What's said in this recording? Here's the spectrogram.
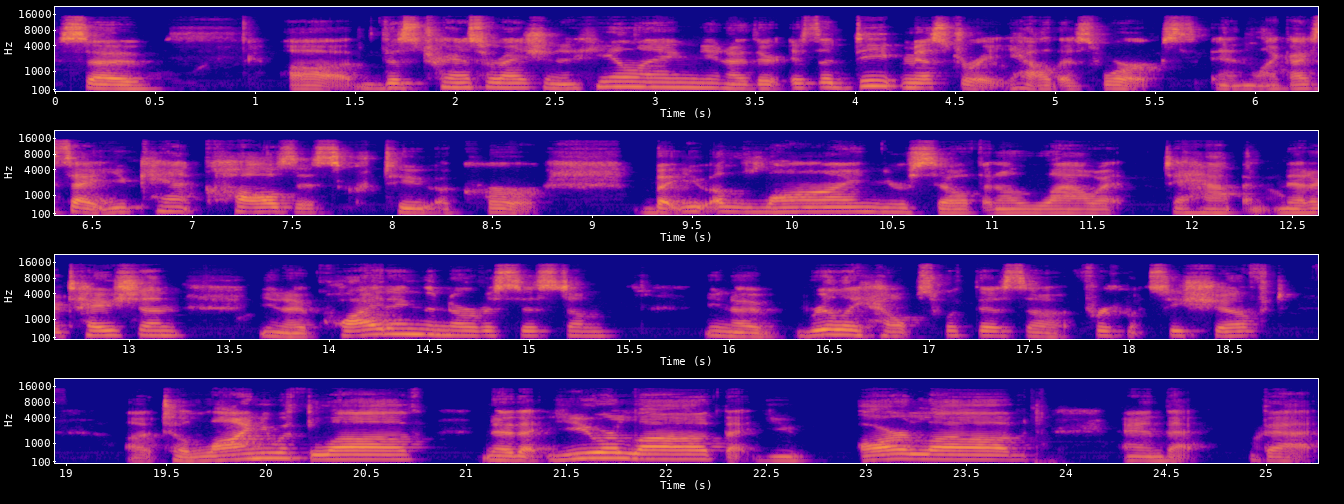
So, uh, this transformation and healing, you know, there is a deep mystery how this works. And like I say, you can't cause this to occur, but you align yourself and allow it to happen. Meditation, you know, quieting the nervous system, you know, really helps with this uh, frequency shift uh, to align you with love, know that you are loved, that you are loved, and that that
